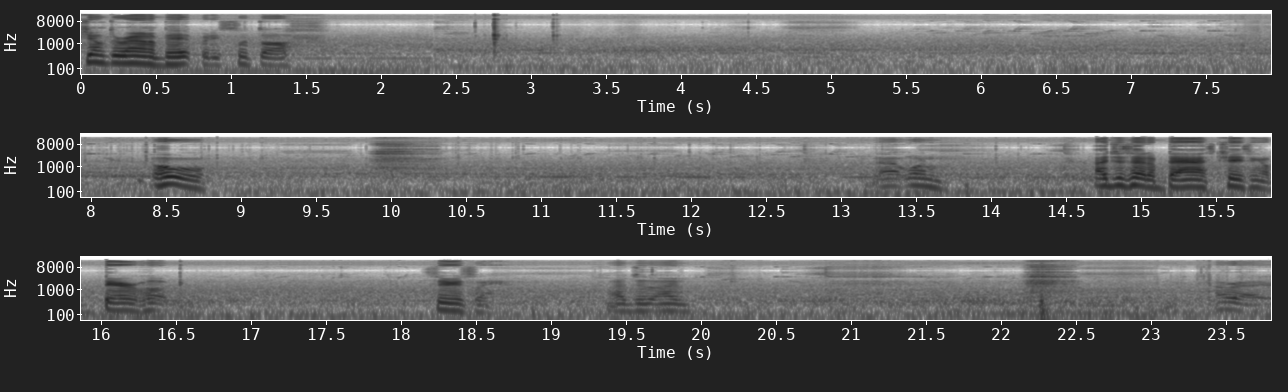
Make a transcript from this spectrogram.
Jumped around a bit, but he slipped off. Oh. That one. I just had a bass chasing a bare hook. Seriously. I just I All right.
